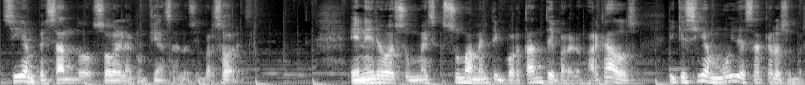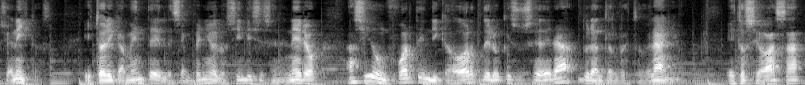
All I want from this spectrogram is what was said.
siguen pesando sobre la confianza de los inversores. Enero es un mes sumamente importante para los mercados y que sigan muy de cerca los inversionistas. Históricamente, el desempeño de los índices en enero ha sido un fuerte indicador de lo que sucederá durante el resto del año. Esto se basa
